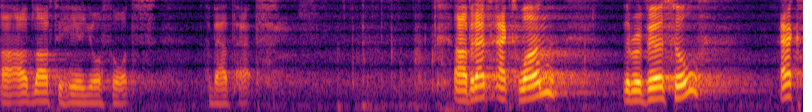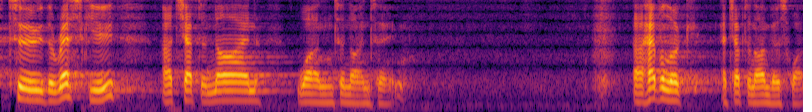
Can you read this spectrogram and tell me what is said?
Uh, I'd love to hear your thoughts about that. Uh, but that's Act 1, the reversal. Act 2, the rescue, uh, chapter 9, 1 to 19. Uh, have a look at chapter 9, verse 1.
